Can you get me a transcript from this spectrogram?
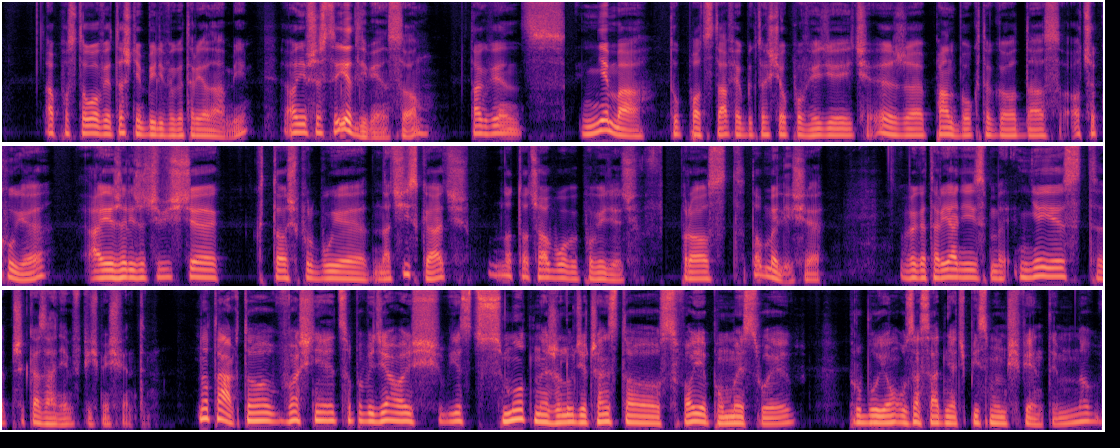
apostołowie też nie byli wegetarianami, oni wszyscy jedli mięso, tak więc nie ma tu podstaw, jakby ktoś chciał powiedzieć, że Pan Bóg tego od nas oczekuje, a jeżeli rzeczywiście ktoś próbuje naciskać, no to trzeba byłoby powiedzieć wprost, to myli się. Wegetarianizm nie jest przykazaniem w Piśmie Świętym. No tak, to właśnie co powiedziałeś, jest smutne, że ludzie często swoje pomysły próbują uzasadniać Pismem Świętym. No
